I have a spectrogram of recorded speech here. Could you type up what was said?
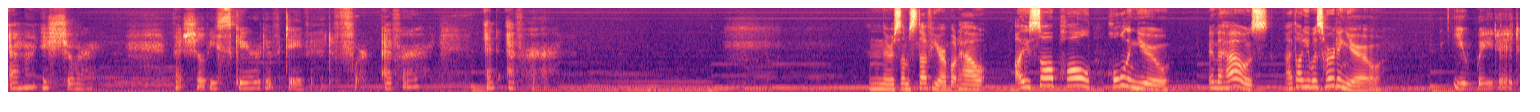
Emma is sure that she'll be scared of David forever and ever. And there's some stuff here about how I saw Paul holding you in the house. I thought he was hurting you. You waited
